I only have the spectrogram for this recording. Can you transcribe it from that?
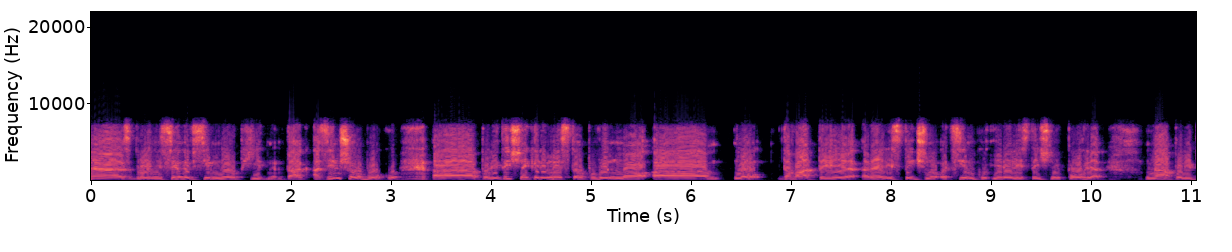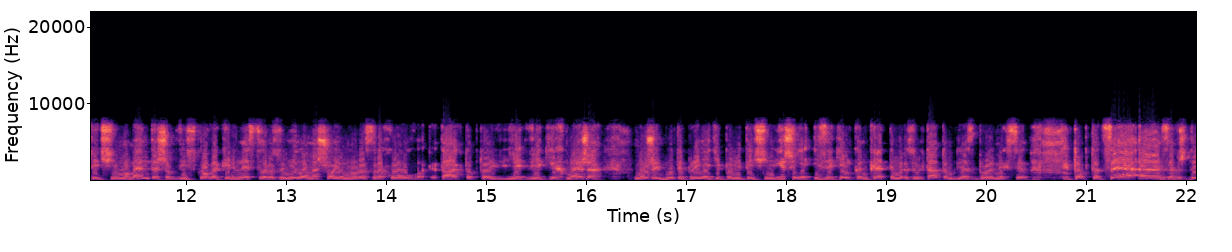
е, збройні сили всім необхідним. Так а з іншого боку, е, політичне керівництво повинно е, ну давати реалістичну оцінку і реалістичний погляд на політичні моменти, щоб військове керівництво розуміло на що йому розраховувати, так тобто в яких межах можуть бути прийняті політичні рішення і з яким конкретним результатом для збройних сил. Тобто, це завжди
